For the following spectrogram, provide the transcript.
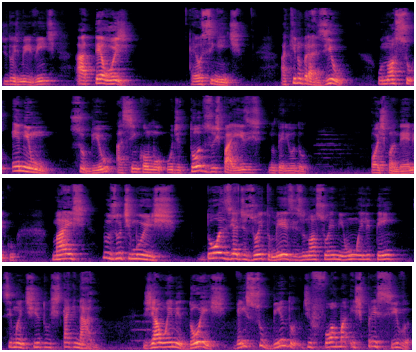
de 2020 até hoje, é o seguinte: aqui no Brasil, o nosso M1 subiu, assim como o de todos os países no período pós-pandêmico, mas nos últimos 12 a 18 meses o nosso M1 ele tem se mantido estagnado. Já o M2 vem subindo de forma expressiva,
